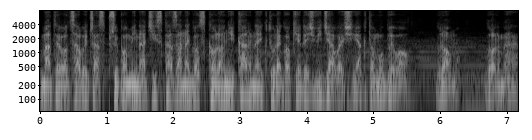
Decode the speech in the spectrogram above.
Mateo cały czas przypomina ci skazanego z kolonii karnej, którego kiedyś widziałeś, jak to mu było. Grom, Gorme,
